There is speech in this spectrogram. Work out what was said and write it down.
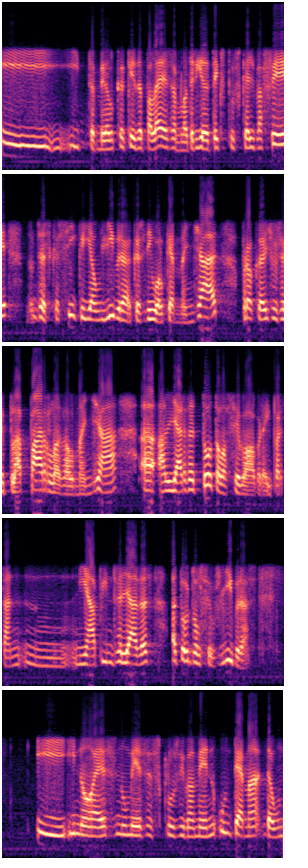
i, i també el que queda palès amb la tria de textos que ell va fer doncs és que sí que hi ha un llibre que es diu El que hem menjat, però que Josep Pla parla del menjar eh, al llarg de tota la seva obra. I per tant mm, n'hi ha pinzellades a tots els seus llibres i, i no és només exclusivament un tema d'un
